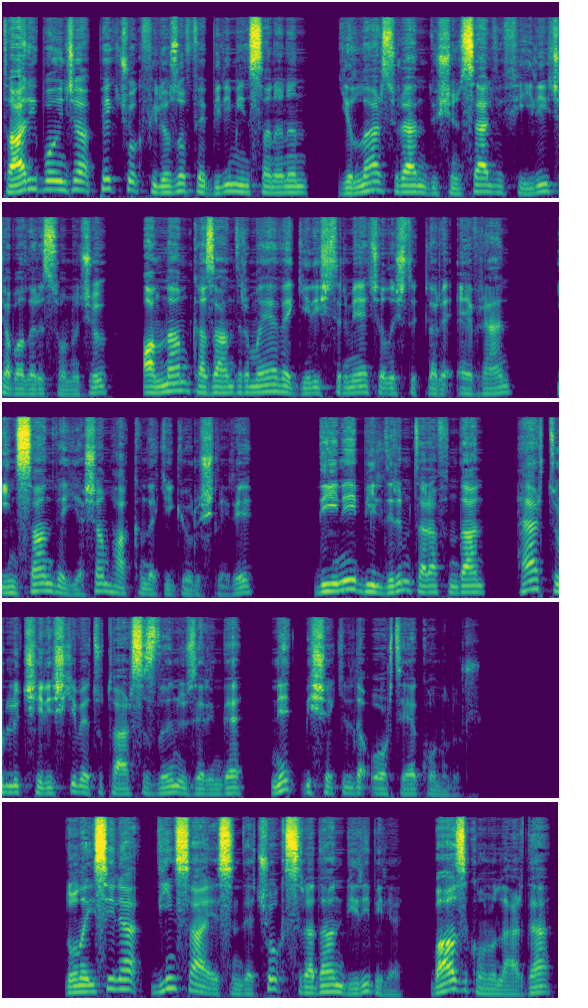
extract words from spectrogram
Tarih boyunca pek çok filozof ve bilim insanının yıllar süren düşünsel ve fiili çabaları sonucu anlam kazandırmaya ve geliştirmeye çalıştıkları evren, insan ve yaşam hakkındaki görüşleri, dini bildirim tarafından her türlü çelişki ve tutarsızlığın üzerinde net bir şekilde ortaya konulur. Dolayısıyla din sayesinde çok sıradan biri bile bazı konularda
